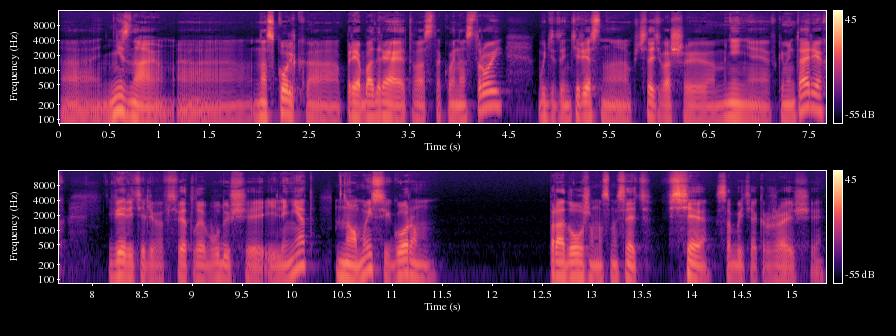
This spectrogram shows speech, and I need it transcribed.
А, не знаю, а, насколько приободряет вас такой настрой. Будет интересно почитать ваши мнения в комментариях верите ли вы в светлое будущее или нет. Но мы с Егором продолжим осмыслять все события, окружающие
